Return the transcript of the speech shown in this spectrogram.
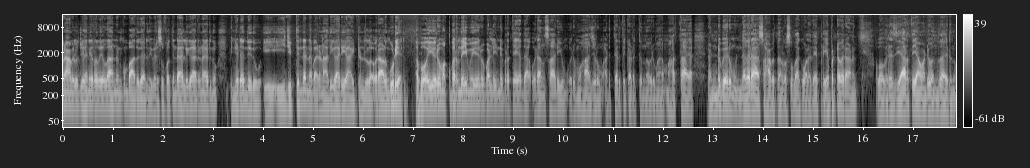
ബിൻ ആമിൽ ജുഹനി റളിയല്ലാഹുനും ബാധകമായിരുന്നു. ഇവർ സുഫത്തിന്റെ അഹലുകാരനായിരുന്നു പിന്നീട് എന്ത് ചെയ്തു? ഈ ഈജിപ്തിന്റെ തന്നെ ഭരണാധികാരി ആയിട്ടുള്ള ഒരാളും കൂടിയായിരുന്നു. അപ്പോൾ ഈ ഒരു മക്ബറിന്റെയും ഈ ഒരു പള്ളീന്റെ പ്രത്യേകത ഒരു അൻസാരിയും ഒരു മുഹാജിറും അടുത്തടുത്ത് കിടക്കുന്ന ഒരു മഹത്തായ രണ്ടുപേരും ഉന്നതരായ സഹാബത്താണ്. റസൂദാക്ക് വളരെ പ്രിയപ്പെട്ടവരാണ്. അപ്പോൾ അവരെ സിയാർത്ത് ചെയ്യാൻ വേണ്ടി വന്നതായിരുന്നു.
